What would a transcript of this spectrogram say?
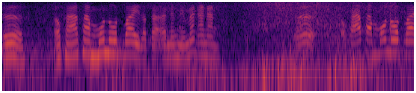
เออ เอาขาค้ำโมโนดไว้ แล้วก็อันนั้นเห็นมันอันนั้น เออ เอาขาค้ำโมโนดไว้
